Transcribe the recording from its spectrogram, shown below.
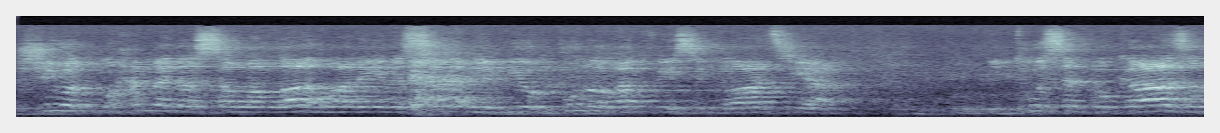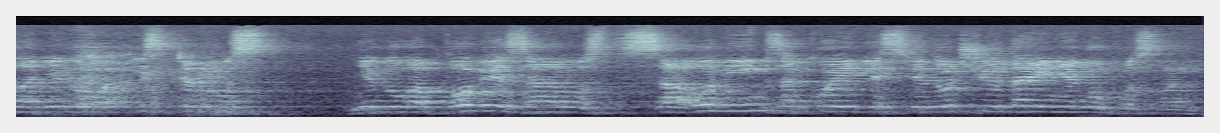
Život Muhammeda sallallahu alaihi ve sellem je bio puno ovakvih situacija i tu se pokazala njegova iskrenost, njegova povezanost sa onim za kojeg je svjedočio da je njegov poslanik.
